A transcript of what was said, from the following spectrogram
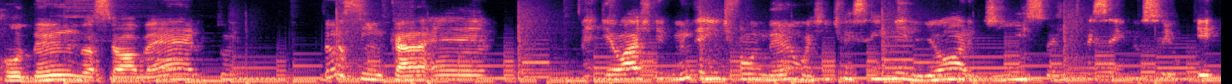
rodando a céu aberto. Então, assim, cara, é, eu acho que muita gente falou, não, a gente vai sair melhor disso, a gente vai sair não sei o quê.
